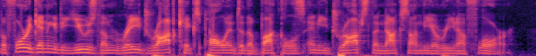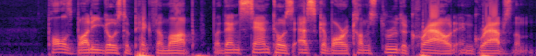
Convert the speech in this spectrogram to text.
Before getting to use them, Rey dropkicks Paul into the buckles and he drops the knucks on the arena floor. Paul's buddy goes to pick them up, but then Santos Escobar comes through the crowd and grabs them.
